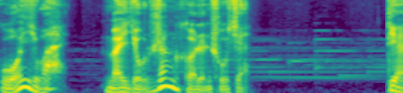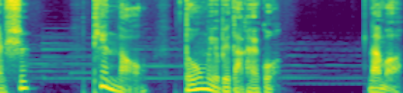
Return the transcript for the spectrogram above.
我以外，没有任何人出现，电视、电脑都没有被打开过。那么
